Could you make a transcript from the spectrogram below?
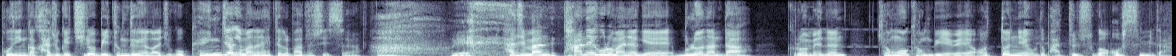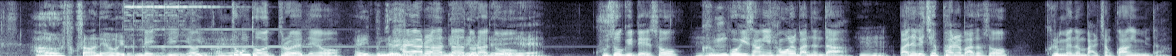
본인과 가족의 치료비 등등 해 가지고 굉장히 많은 혜택을 받을 수 있어요. 예. 하지만 탄핵으로 만약에 물러난다 그러면은 경호 경비 외에 어떤 예우도 받을 수가 없습니다. 아우 속상하네요. 근데 예. 조금 더 들어야 돼요. 아니, 문제를 좀 하야를 한다 하더라도 예. 구속이 돼서 금고 이상의 형을 받는다. 음. 만약에 재판을 받아서 그러면은 말짱 꽝입니다.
